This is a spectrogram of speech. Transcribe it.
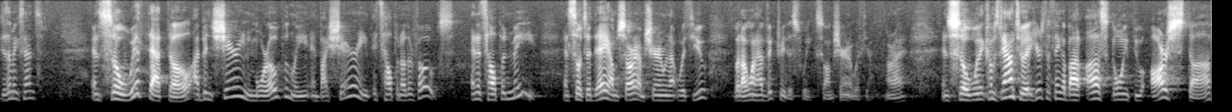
Does that make sense? And so, with that, though, I've been sharing more openly, and by sharing, it's helping other folks, and it's helping me. And so today, I'm sorry I'm sharing that with you, but I want to have victory this week, so I'm sharing it with you, all right? And so, when it comes down to it, here's the thing about us going through our stuff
